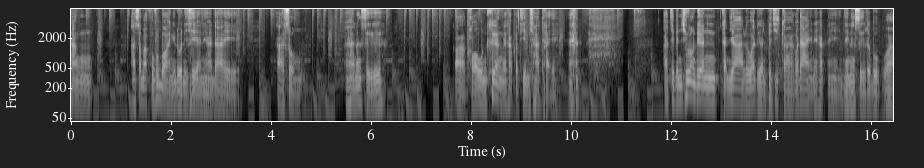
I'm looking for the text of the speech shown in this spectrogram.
ทางอาสมาคมฟุตบอลแห่งอินโดนีเซียเนี่ยได้อาส่งหนังสืออขออุ่นเครื่องนะครับกับทีมชาติไทย อาจจะเป็นช่วงเดือนกันยาหรือว่าเดือนพฤศจิกาก็ได้นะครับในในหนังสือระบุว่า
